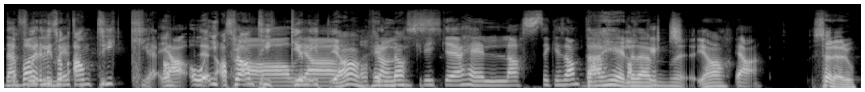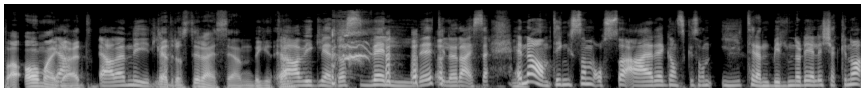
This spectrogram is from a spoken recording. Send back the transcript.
Det er bare litt sånn antikk. Ja, og Italia fra antikken, Italia, ja, og Hellas. Frankrike, Hellas, ikke sant? Det er hele den. Ja, Ja, Sør-Europa. Oh my ja, god. ja, det er nydelig. Gleder oss til å reise igjen, Birgitte. Ja, vi gleder oss veldig til å reise. En annen ting som også er ganske sånn i trendbildet når det gjelder kjøkken nå,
